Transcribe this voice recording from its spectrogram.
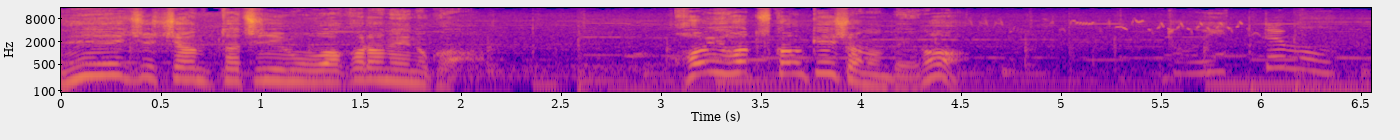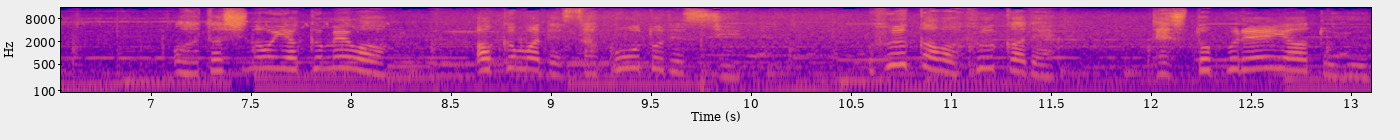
ネージュちゃんたちにもわからねえのか。開発関係者なんだよな。と言っても私の役目はあくまでサポートですし風花は風花でテストプレイヤーという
